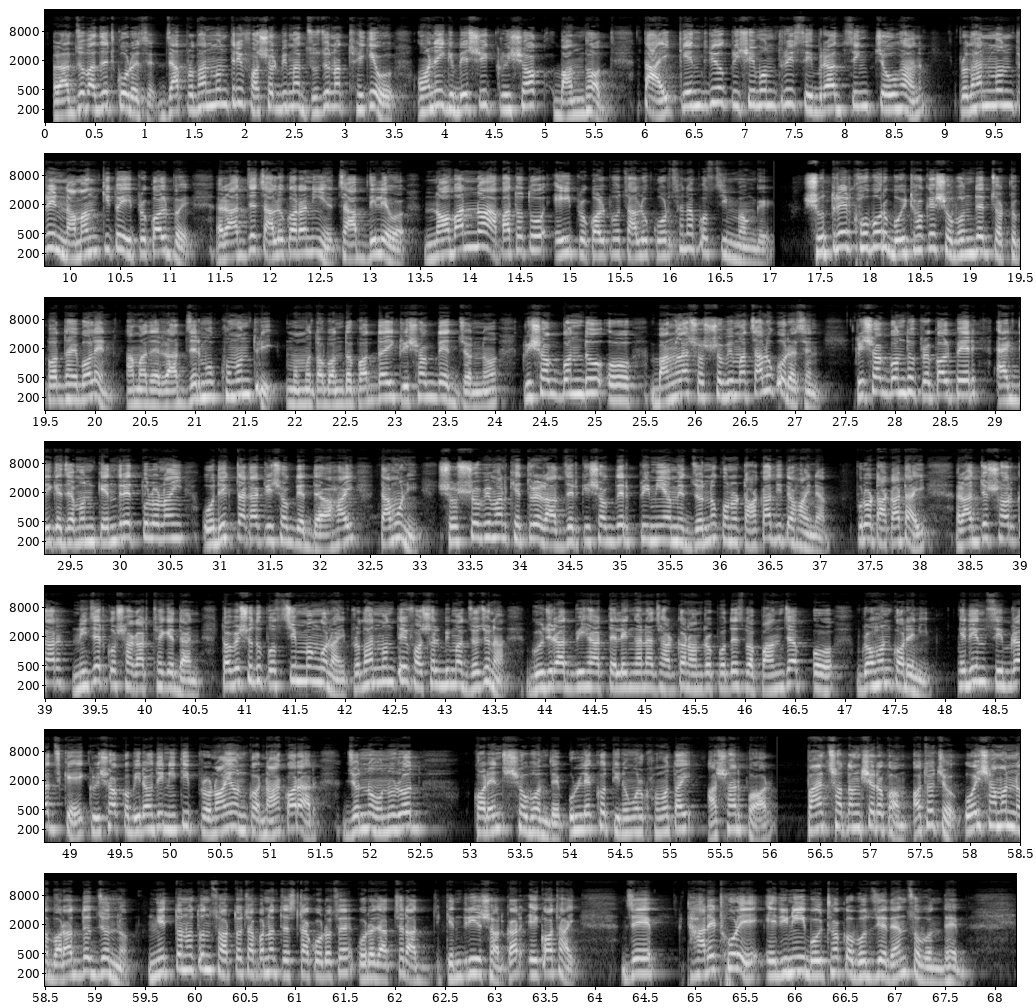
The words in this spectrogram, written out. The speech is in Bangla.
রাজ্য বাজেট করেছে, যা প্রধানমন্ত্রী ফসল বীমা যোজনা থেকেও অনেক বেশি কৃষক বান্ধব। তাই কেন্দ্রীয় কৃষিমন্ত্রী শিবরাজ সিং চৌহান প্রধানমন্ত্রীর নামাঙ্কিত এই প্রকল্পে রাজ্যে চালু করা নিয়ে চাপ দিলেও নবান্ন আপাতত এই প্রকল্প চালু করছে না পশ্চিমবঙ্গে। সূত্রের খবর বৈঠকে শোভনদেব চট্টোপাধ্যায় বলেন, আমাদের রাজ্যের মুখ্যমন্ত্রী মমতা বন্দ্যোপাধ্যায় কৃষকদের জন্য কৃষক বন্ধু ও বাংলা শস্য বীমা চালু করেছেন। কৃষক বন্ধু প্রকল্পের একদিকে যেমন কেন্দ্রের তুলনায় অধিক টাকা কৃষকদের দেওয়া হয় তেমনই শস্য বীমার ক্ষেত্রে রাজ্যের কৃষকদের প্রিমিয়ামের জন্য কোনো টাকা দিতে হয় না। পুরো টাকাটাই রাজ্য সরকার নিজের কোষাগার থেকে দেন। তবে শুধু পশ্চিমবঙ্গ নয়, প্রধানমন্ত্রী ফসল বীমা যোজনা গুজরাট, বিহার, তেলেঙ্গানা, ঝাড়খণ্ড, অন্ধ্রপ্রদেশ বা পাঞ্জাব ও গ্রহণ করেনি। এদিন শিবরাজকে কৃষক বিরোধী নীতি প্রণয়ন না করার জন্য অনুরোধ করেন শোভনদেব উল্লেখ্য, তৃণমূল ক্ষমতায় আসার পর পাঁচ শতাংশেরও কম, অথচ ওই সামান্য বরাদ্দের জন্য নিত্য নতুন শর্ত চাপানোর চেষ্টা করেছে করে যাচ্ছে রাজ্য কেন্দ্রীয় সরকার। এই কথাই যে ঠাড়ে ঠোড়ে এদিনেই বৈঠক বুঝিয়ে দেন শোভনদেব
